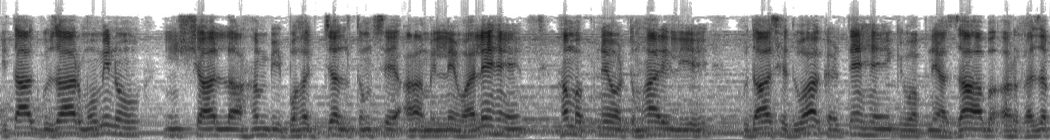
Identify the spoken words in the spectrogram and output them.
اطاعت گزار مومنوں انشاءاللہ ہم بھی بہت جلد تم سے آ ملنے والے ہیں۔ ہم اپنے اور تمہارے لیے خدا سے دعا کرتے ہیں کہ وہ اپنے عذاب اور غضب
